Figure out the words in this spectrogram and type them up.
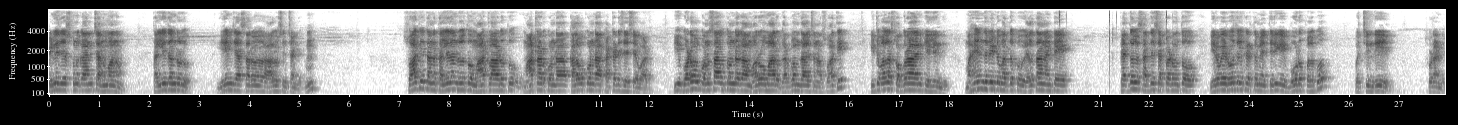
పెళ్ళి చేసుకున్న కానించి అనుమానం. తల్లిదండ్రులు ఏం చేస్తారో ఆలోచించండి స్వాతి తన తల్లిదండ్రులతో మాట్లాడుతూ మాట్లాడకుండా కలవకుండా కట్టడి చేసేవాడు. ఈ గొడవలు కొనసాగుతుండగా మరోమారు గర్భం దాల్చిన స్వాతి ఇటీవల స్వగ్రహానికి వెళ్ళింది. మహేందర్ రెడ్డి వద్దకు వెళ్తానంటే పెద్దలు సర్ది చెప్పడంతో ఇరవై రోజుల క్రితమే తిరిగి బోడుప్పలకు వచ్చింది. చూడండి.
